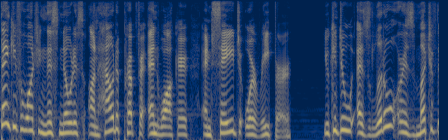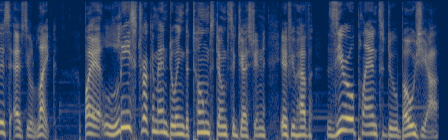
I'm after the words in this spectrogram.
Thank you for watching this notice on how to prep for Endwalker and Sage or Reaper. You can do as little or as much of this as you like, but I at least recommend doing the Tomestone suggestion if you have zero plans to do Bozja.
